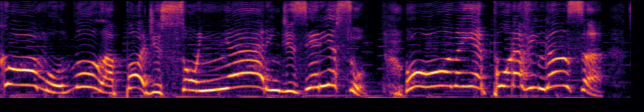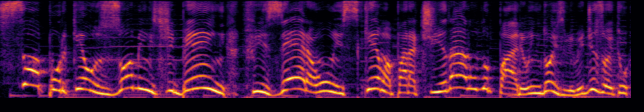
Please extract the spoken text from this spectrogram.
Como Lula pode sonhar em dizer isso? O homem é pura vingança! Só porque os homens de bem fizeram um esquema para tirá-lo do páreo em 2018,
